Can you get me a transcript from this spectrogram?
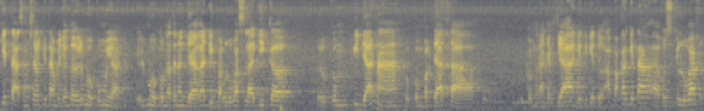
kita? Misal kita ambil contoh ilmu hukum ya, ilmu hukum tata negara diperluas lagi ke hukum pidana, hukum perdata, hukum tenaga kerjaan gitu-gitu. Apakah kita harus keluar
